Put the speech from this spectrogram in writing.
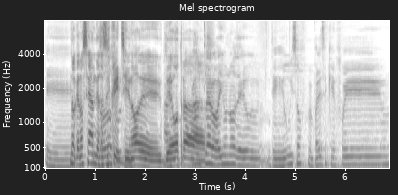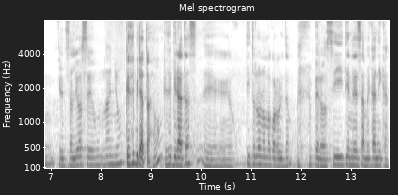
eh, no, que no sean de Assassin's Creed, sino de, de Ah, otra... ah, claro, hay uno de, de Ubisoft, me parece que fue. que salió hace un año. Que es de piratas, ¿no? Que es de piratas. eh, el título no me acuerdo ahorita, pero sí tiene esa mecánica.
